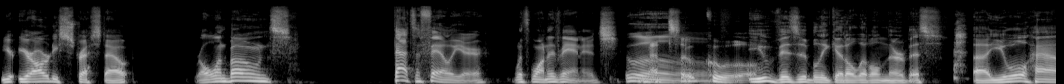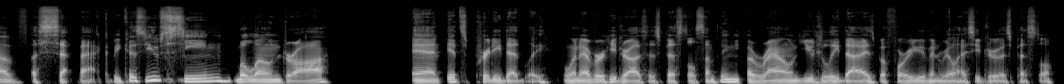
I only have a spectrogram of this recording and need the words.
you're you're already stressed out. Rolling bones. That's a failure with one advantage. That's so cool. You visibly get a little nervous. Uh, you will have a setback because you've seen Malone draw, and it's pretty deadly. Whenever he draws his pistol, something around usually dies before you even realize he drew his pistol.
